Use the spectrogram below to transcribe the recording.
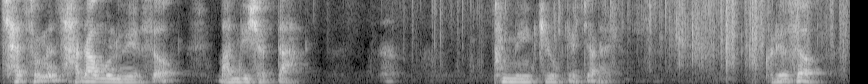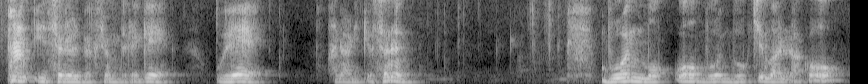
채소는 사람을 위해서 만드셨다. 분명히 기록됐잖아요. 그래서 이스라엘 백성들에게 왜 하나님께서는 무엇 먹고 무엇 먹지 말라고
